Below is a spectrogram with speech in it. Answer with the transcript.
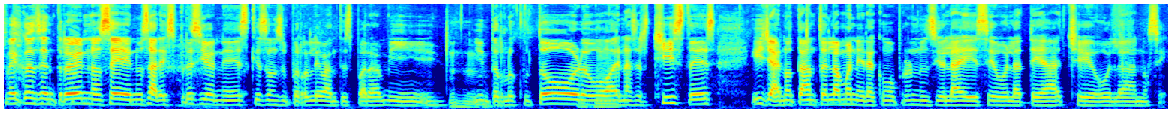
me concentro en, no sé, en usar expresiones que son súper relevantes para mi interlocutor o en hacer chistes y ya no tanto en la manera como pronuncio la S o la TH o la, no sé,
